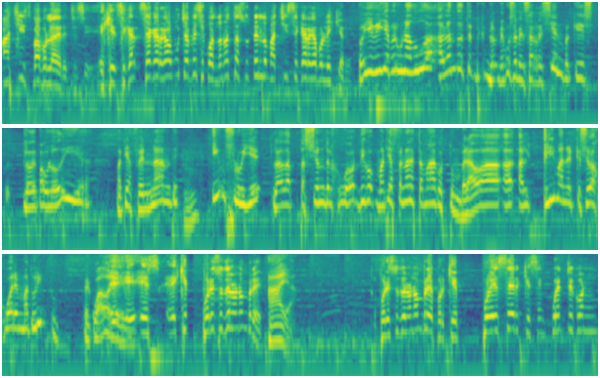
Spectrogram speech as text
Machís va por la derecha, sí. Es que se, ha cargado muchas veces cuando no está Soteldo, Machís se carga por la izquierda. Oye, Villa, pero una duda, hablando de este, me puse a pensar recién, porque es lo de Pablo Díaz, Matías Fernández, ¿influye la adaptación del jugador? Digo, Matías Fernández está más acostumbrado a- a- al clima en el que se va a jugar en Maturín. pues. Ecuador. Eh, eh. eh, es, es que por eso te lo nombré. Ah, ya. Por eso te lo nombré, porque puede ser que se encuentre con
